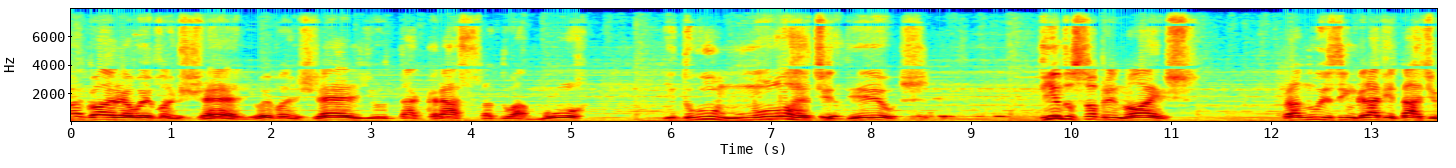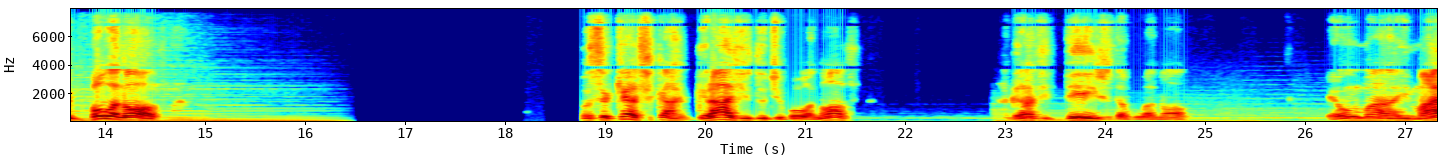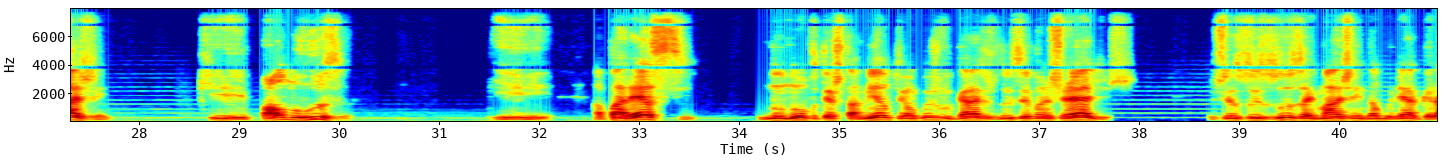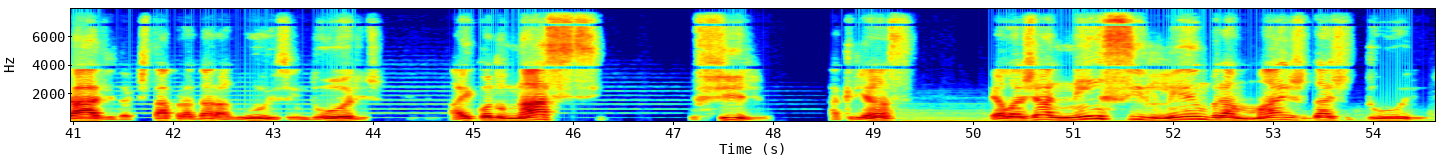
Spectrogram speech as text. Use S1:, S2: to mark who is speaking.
S1: Agora é o Evangelho, o Evangelho da graça, do amor e do humor de Deus, vindo sobre nós para nos engravidar de boa nova. Você quer ficar grávido de boa nova? A gravidez da boa nova é uma imagem que Paulo usa e aparece no Novo Testamento, em alguns lugares, nos evangelhos. Jesus usa a imagem da mulher grávida que está para dar à luz, em dores. Aí, quando nasce o filho, a criança, ela já nem se lembra mais das dores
